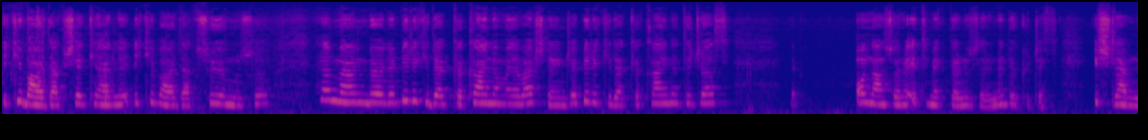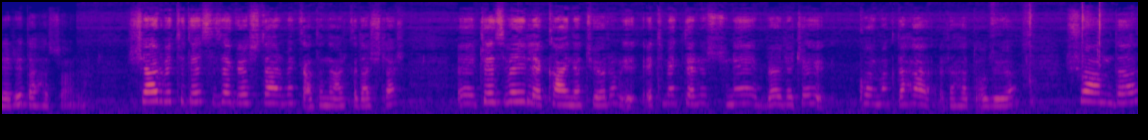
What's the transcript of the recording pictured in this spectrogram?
2 bardak şekerle 2 bardak suyumuzu hemen böyle 1-2 dakika kaynamaya başlayınca 1-2 dakika kaynatacağız. Ondan sonra etimeklerin üzerine dökeceğiz. İşlemleri daha sonra. Şerbeti de size göstermek adına arkadaşlar. E, cezve ile kaynatıyorum. Etimeklerin üstüne böylece koymak daha rahat oluyor. Şu anda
